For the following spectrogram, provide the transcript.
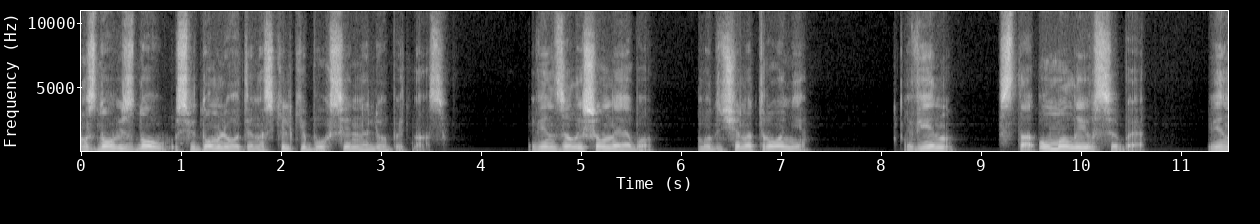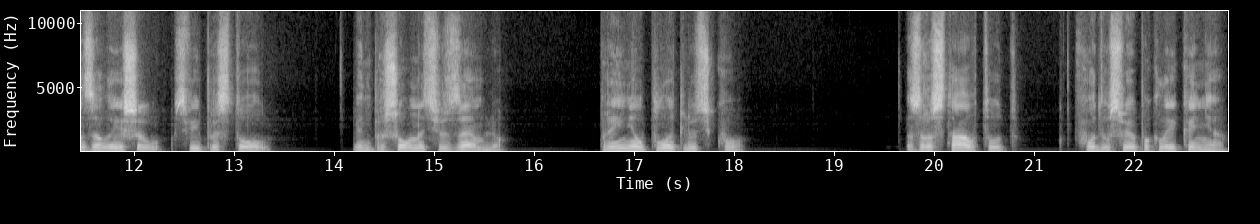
знов і знов усвідомлювати, наскільки Бог сильно любить нас. Він залишив небо, будучи на троні, Він умолив себе, Він залишив свій престол, Він прийшов на цю землю, прийняв плоть людську, зростав тут, входив в своє покликання,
